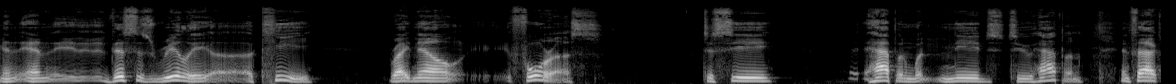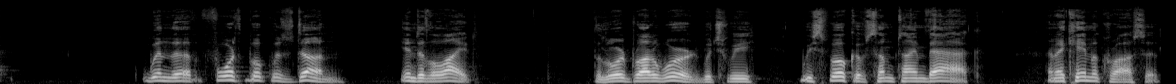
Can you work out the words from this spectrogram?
And, and this is really a key right now for us to see happen what needs to happen. In fact, when the fourth book was done, Into the Light, the Lord brought a word which we, we spoke of some time back, and I came across it.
